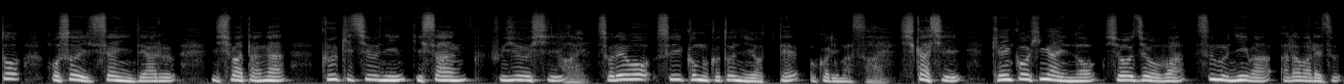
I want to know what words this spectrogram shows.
と細い繊維である石綿が空気中に飛散浮遊し、はい、それを吸い込むことによって起こります、はい、しかし健康被害の症状はすぐには現れず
